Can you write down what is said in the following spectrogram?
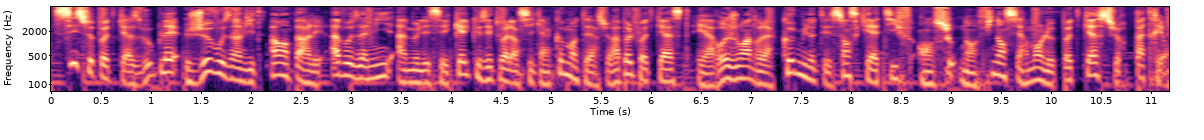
Si ce podcast vous plaît, je vous invite à en parler à vos amis, à me laisser quelques étoiles ainsi qu'un commentaire sur Apple Podcast et à rejoindre la communauté Sens Créatif en soutenant financièrement le podcast sur Patreon.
